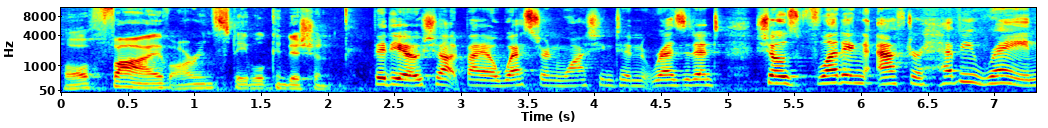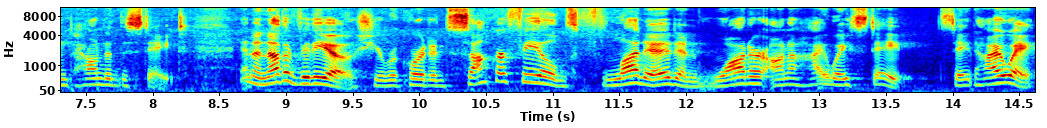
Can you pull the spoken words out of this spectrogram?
All five are in stable condition. Video shot by a Western Washington resident shows flooding after heavy rain pounded the state. In another video, she recorded soccer fields flooded and water on a highway state state highway.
